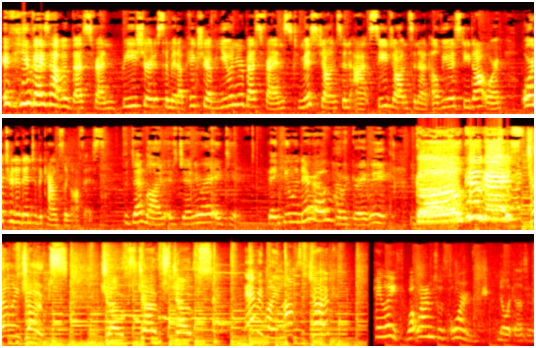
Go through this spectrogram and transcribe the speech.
if you guys have a best friend, be sure to submit a picture of you and your best friends to Miss Johnson at cjohnson at lvusd.org or turn it into the counseling office. The deadline is January 18th. Thank you, Lindero. Have a great week. Go Cougars! like telling jokes. Jokes, jokes, jokes. Everybody loves what rhymes with orange? No, it doesn't.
